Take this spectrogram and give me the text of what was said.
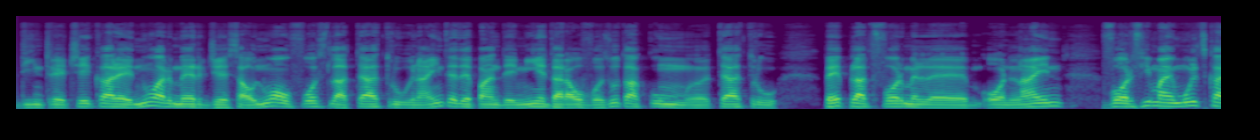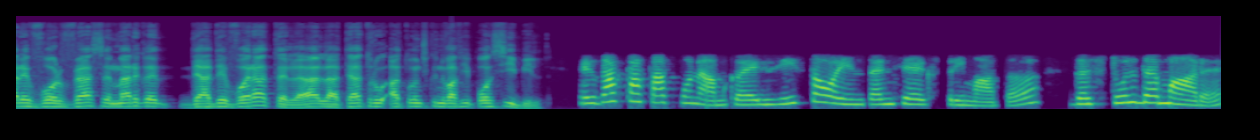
dintre cei care nu ar merge sau nu au fost la teatru înainte de pandemie, dar au văzut acum uh, teatru pe platformele online, vor fi mai mulți care vor vrea să meargă de adevărat la, la teatru atunci când va fi posibil. Exact asta spuneam, că există o intenție exprimată destul de mare,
